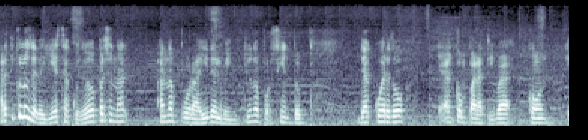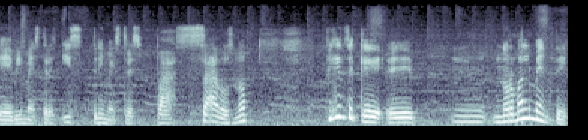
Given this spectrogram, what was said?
Artículos de belleza, cuidado personal andan por ahí del 21% de acuerdo en comparativa con eh, bimestres y trimestres pasados, ¿no? Fíjense que eh, mm, normalmente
